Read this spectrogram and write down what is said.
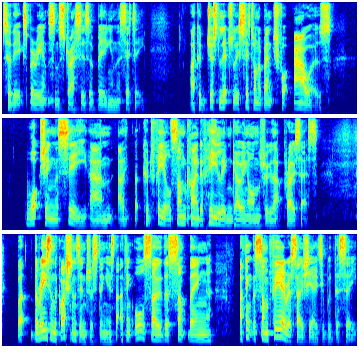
to the experience and stresses of being in the city. I could just literally sit on a bench for hours watching the sea, and I could feel some kind of healing going on through that process. But the reason the question is interesting is that I think also there's something, I think there's some fear associated with the sea.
